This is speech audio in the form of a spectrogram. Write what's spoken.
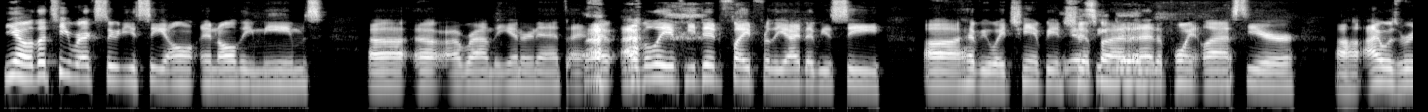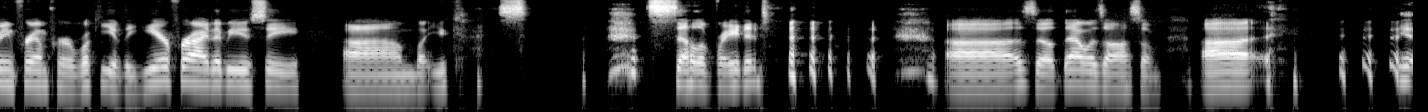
you know, the T Rex suit you see all, in all the memes uh, uh, around the internet. I, I, I believe he did fight for the IWC uh, Heavyweight Championship Yes, at, at a point last year. Uh, I was rooting for him for Rookie of the Year for IWC, um, but you guys celebrated. uh, so that was awesome. Uh, you,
